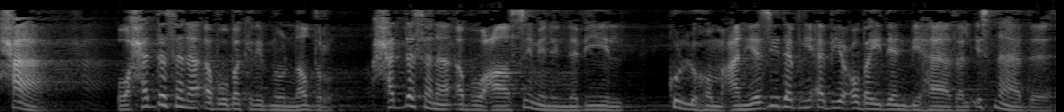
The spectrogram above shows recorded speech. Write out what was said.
حا. وحدثنا أبو بكر بن النضر حدثنا أبو عاصم النبيل كلهم عن يزيد بن أبي عبيد بهذا الإسناد.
